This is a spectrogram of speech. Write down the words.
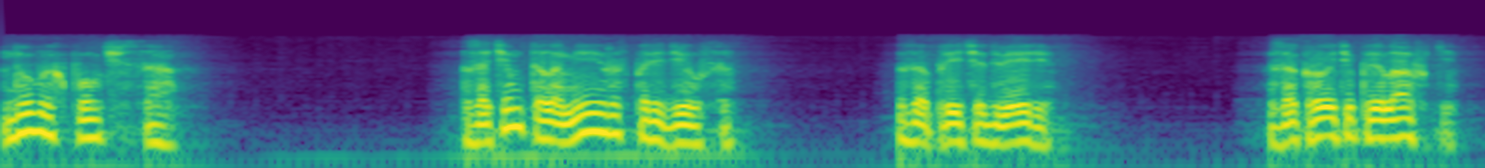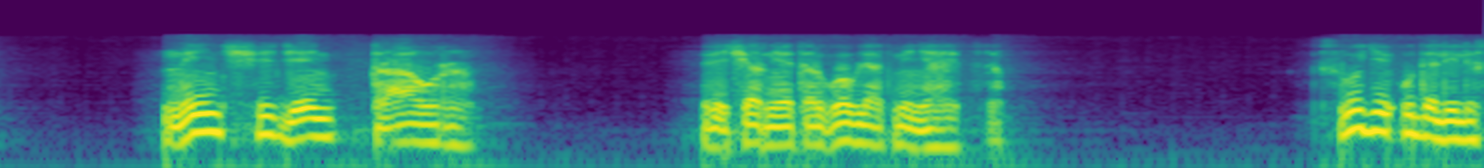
добрых полчаса. Затем Толомей распорядился. «Заприте двери, закройте прилавки. Нынче день траура. Вечерняя торговля отменяется». Слуги удалились,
